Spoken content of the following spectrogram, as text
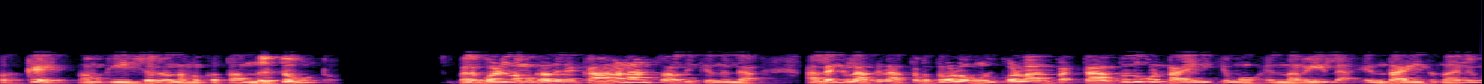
ഒക്കെ നമുക്ക് ഈശ്വരൻ നമുക്ക് തന്നിട്ടുമുണ്ട്. പലപ്പോഴും നമുക്ക് അതിനെ കാണാൻ സാധിക്കുന്നില്ല. അല്ലെങ്കിൽ അതിന് അത്രത്തോളം ഉൾക്കൊള്ളാൻ പറ്റാത്തത് കൊണ്ടായിരിക്കുമോ എന്നറിയില്ല. എന്തായിരുന്നാലും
